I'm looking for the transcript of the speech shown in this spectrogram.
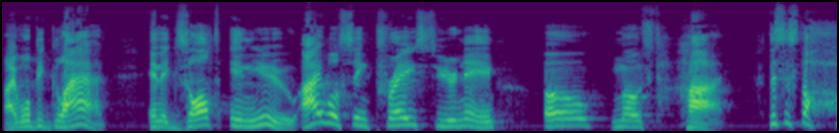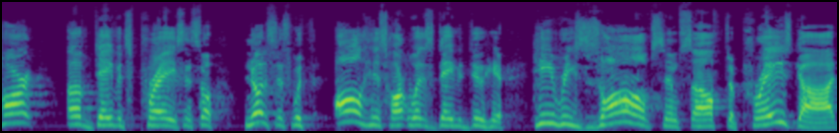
I will be glad and exalt in you. I will sing praise to your name, O Most High. This is the heart of David's praise. And so notice this with all his heart. What does David do here? He resolves himself to praise God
